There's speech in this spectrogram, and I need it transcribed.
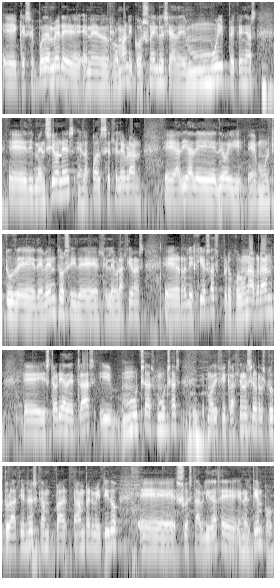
que se pueden ver en el románico. Es una iglesia de muy pequeñas dimensiones, en la cual se celebran a día de, hoy multitud de, de, eventos y de celebraciones religiosas pero con una gran eh, historia detrás y muchas, muchas modificaciones y reestructuraciones que han, permitido eh, su estabilidad eh, en el tiempo.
